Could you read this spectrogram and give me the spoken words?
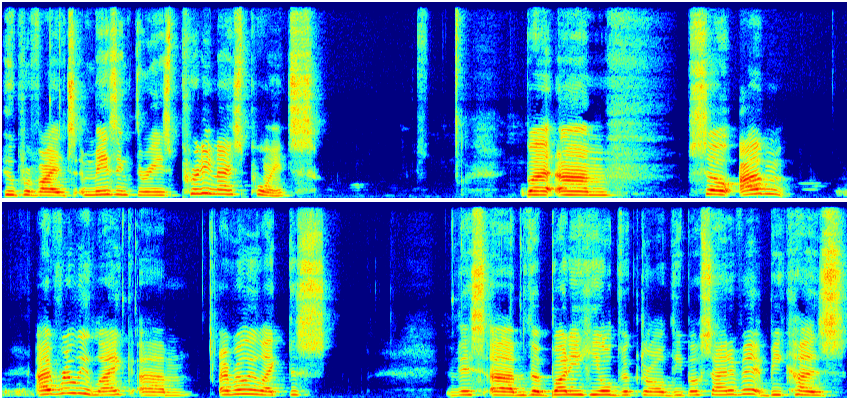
who provides amazing threes, pretty nice points. But um, so I'm I really like um I really like this this um the Buddy Hield Victor Oladipo side of it because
